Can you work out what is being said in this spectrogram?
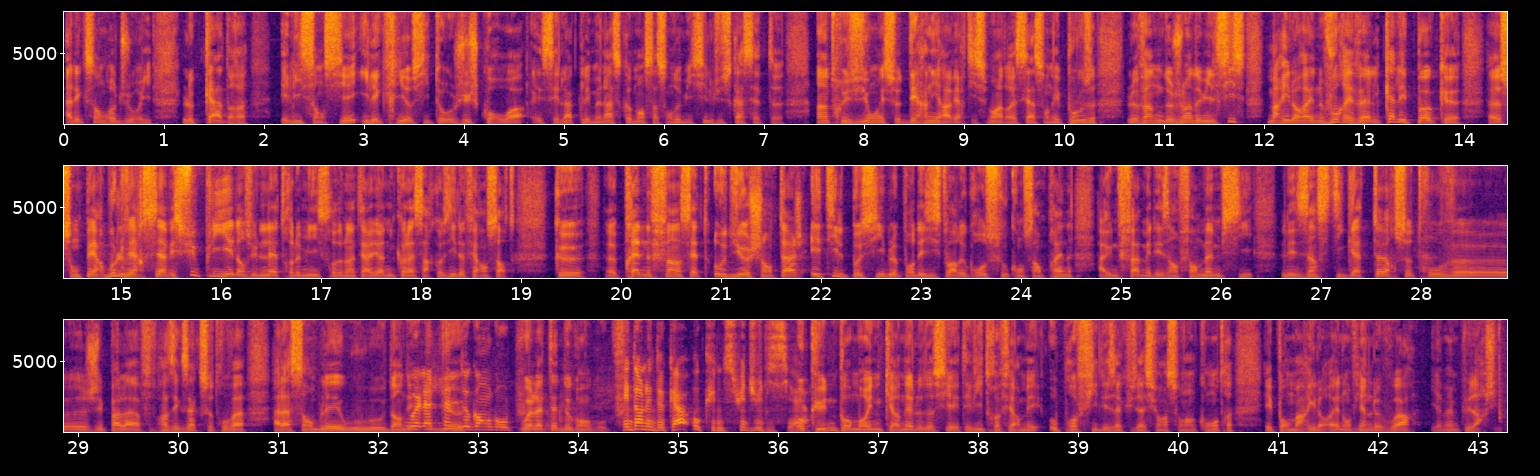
Alexandre Djouri. Le cadre est licencié. Il écrit aussitôt au juge Courroy et c'est là que les menaces commencent à son domicile jusqu'à cette intrusion et ce dernier avertissement adressé à son épouse le 22 juin 2006. Marie-Lorraine vous révèle qu'à l'époque, euh, son père bouleversé avait supplié dans une lettre le ministre de l'Intérieur Nicolas Sarkozy de faire en sorte que euh, prenne fin cet odieux chantage. Est-il possible pour des histoires de gros sous qu'on s'en prenne à une femme et des enfants, même si les instigateurs se trouvent, euh, j'ai pas la phrase exacte, se trouvent à, à l'Assemblée ou dans des Ou à la milieux- tête de grands groupes. Ou à la tête de grands groupes. Et dans les deux cas, aucune suite judiciaire. Aucune. Pour Maureen Kearney, le dossier a été vite refermé au profit des accusations à son encontre. Et pour Marie-Lorraine, on vient de le voir, il n'y a même plus d'archives.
